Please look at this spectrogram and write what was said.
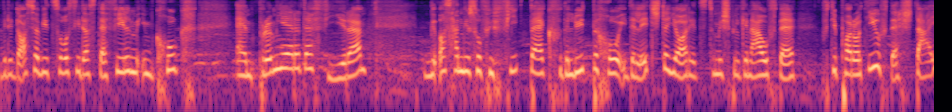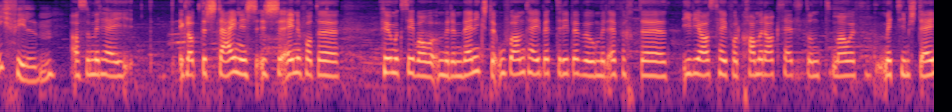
Weil das ja wird so sein, dass der Film im Cook ähm, Premiere feiern Was haben wir so für Feedback von den Leuten bekommen in den letzten Jahren, jetzt zum Beispiel genau auf, den, auf die Parodie, auf den Steinfilm? Also wir haben, ich glaube, der Stein ist, ist einer der Filme gesehen, wo wir am wenigsten Aufwand haben betrieben, weil wir einfach den Ilias haben vor die Kamera gesetzt und mal mit seinem Stein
